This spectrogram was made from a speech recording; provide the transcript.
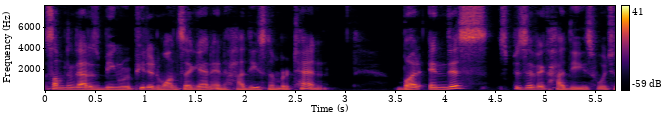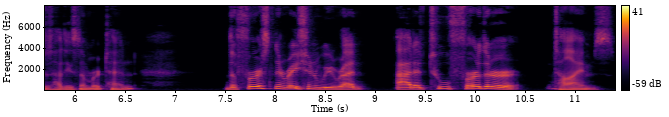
something that is being repeated once again in hadith number 10. But in this specific hadith, which is hadith number 10, the first narration we read added two further times.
